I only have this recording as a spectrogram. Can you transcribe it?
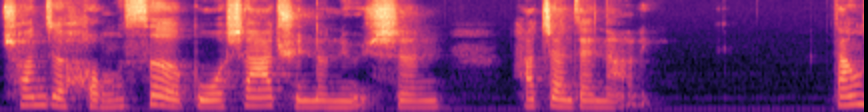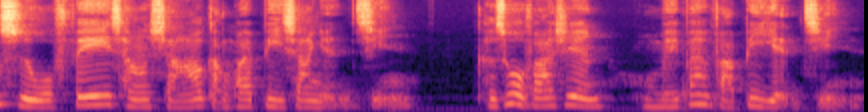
穿着红色薄纱裙的女生，她站在那里。当时我非常想要赶快闭上眼睛，可是我发现我没办法闭眼睛。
